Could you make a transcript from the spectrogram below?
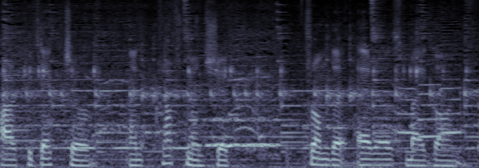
architecture and craftsmanship from the eras bygone.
